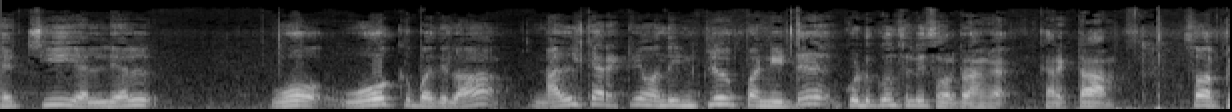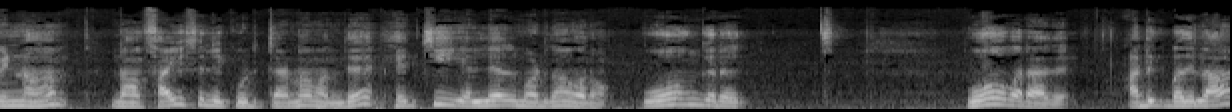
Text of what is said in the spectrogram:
ஹெச்இஎல்எல் ஓ ஓக்கு பதிலாக நல் கேரக்டரையும் வந்து இன்க்ளூட் பண்ணிட்டு கொடுக்குன்னு சொல்லி சொல்கிறாங்க கரெக்டா ஸோ அப்படின்னா நான் ஃபைவ் சொல்லி கொடுத்தேன்னா வந்து ஹெச்இஎல்எல் மட்டும் தான் வரும். ஓங்கிற ஓ வராது. அதுக்கு பதிலாக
